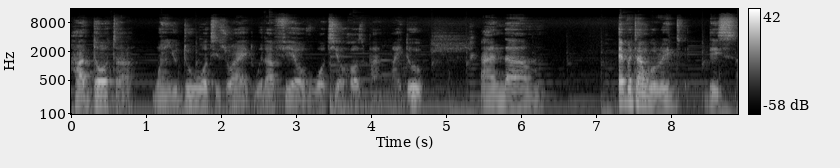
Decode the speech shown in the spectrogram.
her daughter when you do what is right without fear of what your husband might do. And um, every time we read this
